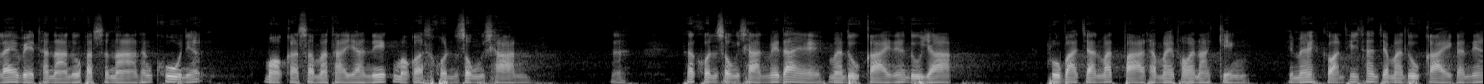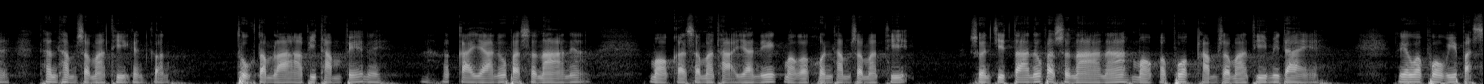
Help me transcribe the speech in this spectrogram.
และเวทนานุปัสสนาทั้งคู่เนี้ยเหมาะกับสมถายานิกเหมาะกับคนทรงฌานนะถ้าคนทรงฌานไม่ได้มาดูกายเนี่ยดูยาก ครูบาอาจารย์วัดป่าทำไมภาวนาเก่งเห็นไหมก่อนที่ท่านจะมาดูกายกันเนี่ยท่านทำสมาธิกันก่อน ถูกตำราอภิธรรมเป๊ะเลย กายานุปัสสนาเนี่ยเหมาะกับสมถายานิกเหมาะกับคนทำสมาธิ ส่วนจิตตานุปัสสนานะเหมาะกับพวกทำสมาธิไม่ได้ เรียกว่าพวกวิปัสส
